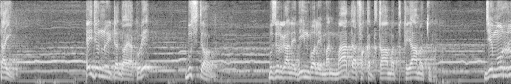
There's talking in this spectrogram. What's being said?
তাই। এই জন্য এটা দয়া করে বুঝতে হবে। বুজুর্গানে দিন বলে, মান মাতা ফাকাত কামাত কেয়ামত যে মরল,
